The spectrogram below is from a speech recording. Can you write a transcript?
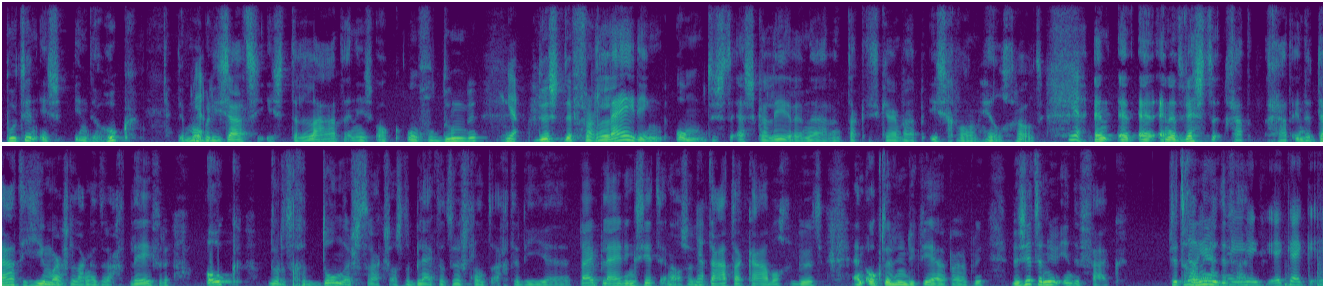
Poetin is in de hoek. De mobilisatie is te laat en is ook onvoldoende. Ja. Dus de verleiding om dus te escaleren naar een tactisch kernwapen is gewoon heel groot. Ja. En, en, en en het Westen gaat, gaat inderdaad die HIMARS lange dracht leveren. Ook door het gedonder straks als er blijkt dat Rusland achter die eh, pijpleiding zit. En als er Ja. een datakabel gebeurt. En ook door de nucleaire paraplu. We zitten nu in de fuik. We zitten Nou gewoon ja, nu in de fuik. Kijk, eh,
